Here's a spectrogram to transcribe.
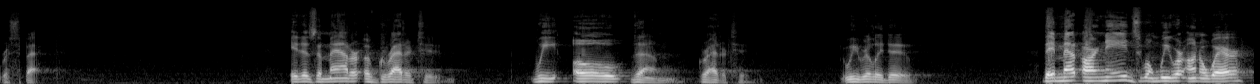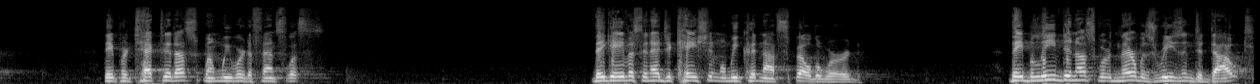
respect. It is a matter of gratitude. We owe them gratitude. We really do. They met our needs when we were unaware. They protected us when we were defenseless. They gave us an education when we could not spell the word. They believed in us when there was reason to doubt.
